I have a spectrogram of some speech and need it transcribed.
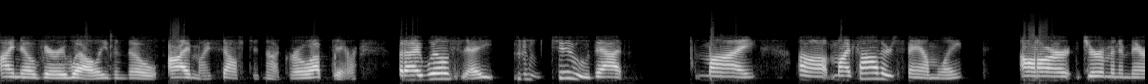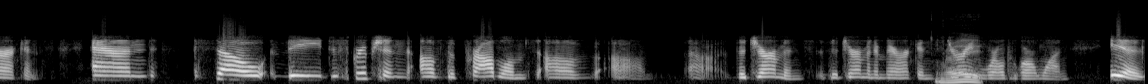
I know very well, even though I myself did not grow up there. But I will say too that my uh, my father's family are German Americans, and so the description of the problems of um uh, the Germans, the German Americans during World War One, is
